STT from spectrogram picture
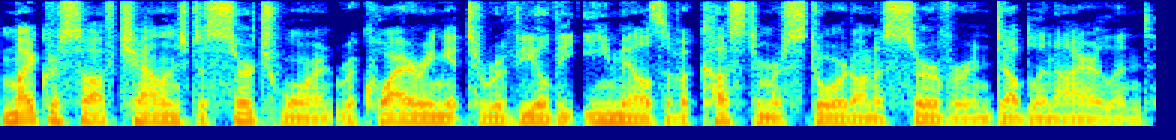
Microsoft challenged a search warrant requiring it to reveal the emails of a customer stored on a server in Dublin, Ireland.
